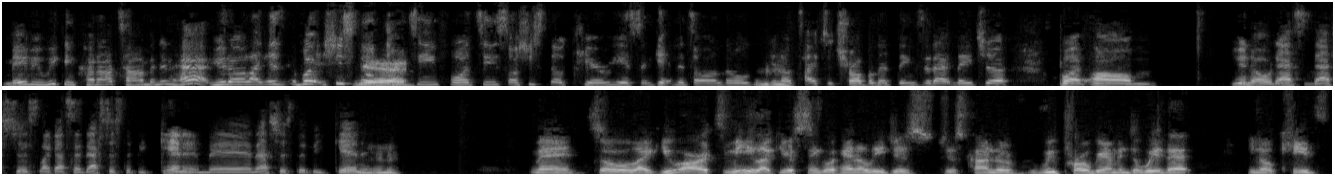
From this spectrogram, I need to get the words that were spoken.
maybe we can cut our timing in half. You know like it's, but she's still Yeah. 13, 14, so she's still curious and getting into all little you Mhm. know types of trouble and things of that nature. But um, you know that's that's just like I said that's just the beginning, man. That's just the beginning. Mhm. Man, so like you are to me, like you're single handedly just just kind of reprogramming the way that you know kids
